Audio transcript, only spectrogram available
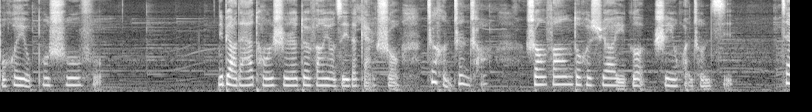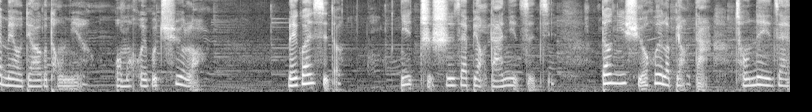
不会有不舒服。你表达的同时，对方有自己的感受，这很正常，双方都会需要一个适应缓冲期。再没有第二个童年，我们回不去了。没关系的，你只是在表达你自己。当你学会了表达。从内在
